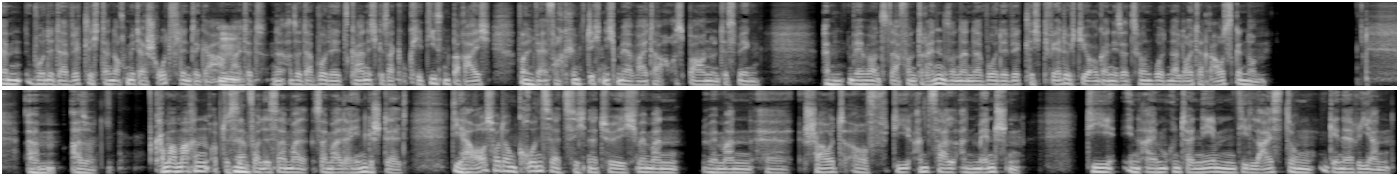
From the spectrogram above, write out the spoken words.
ähm, wurde da wirklich dann auch mit der Schrotflinte gearbeitet. Mhm. Also da wurde jetzt gar nicht gesagt, okay, diesen Bereich wollen wir einfach künftig nicht mehr weiter ausbauen und deswegen ähm, werden wir uns davon trennen, sondern da wurde wirklich quer durch die Organisation wurden da Leute rausgenommen. Ähm, also kann man machen, ob das ja. sinnvoll ist, sei mal, sei mal dahingestellt. Die Herausforderung grundsätzlich natürlich, wenn man, wenn man äh, schaut auf die Anzahl an Menschen, die in einem Unternehmen die Leistung generieren,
